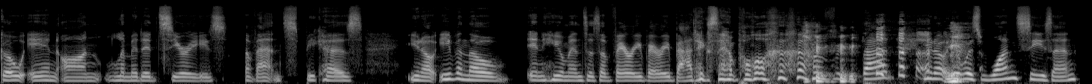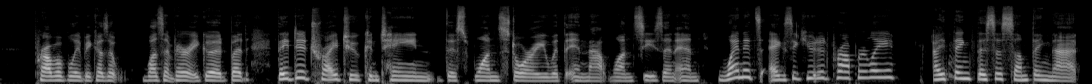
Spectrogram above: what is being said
go in on limited series events because, you know, even though Inhumans is a very, very bad example of that, you know, it was one season, probably because it wasn't very good, but they did try to contain this one story within that one season. And when it's executed properly, I think this is something that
